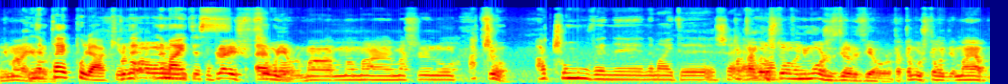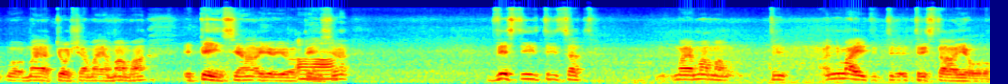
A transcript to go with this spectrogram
нема Не, євро. так як поляки, не, Ну, не маєте с- Купляєш все євро. в євро. Ма- ма- ма- машину, А, все. чому, а чому ви не, не маєте ще Потому євро? что он не может сделать евро, потому что моя, моя теща, моя мама, и пенсия, ее Ага. пенсия, 230, моя мама, три- они мои три- 300 евро.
